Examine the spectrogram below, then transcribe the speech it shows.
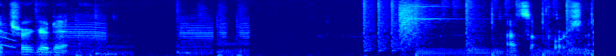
I triggered it. That's unfortunate.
